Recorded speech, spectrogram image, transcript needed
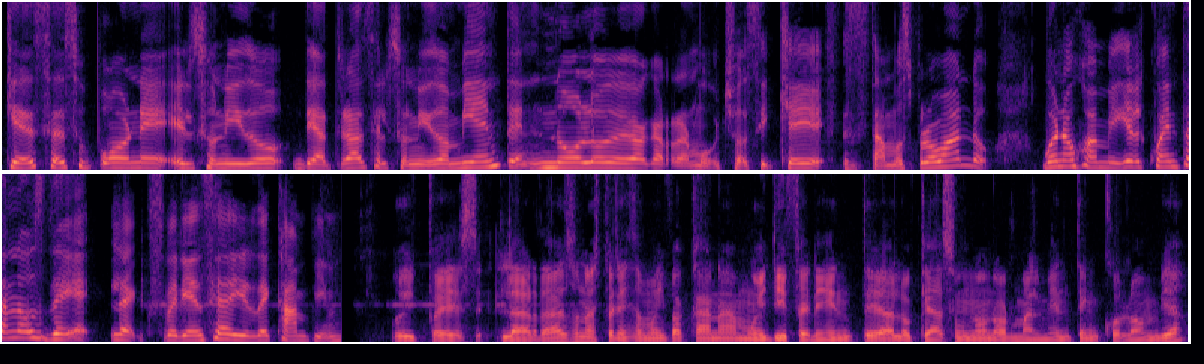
que se supone el sonido de atrás, el sonido ambiente, no lo debe agarrar mucho, así que estamos probando. Bueno, Juan Miguel, cuéntanos de la experiencia de ir de camping. Uy, pues la verdad es una experiencia muy bacana, muy diferente a lo que hace uno normalmente en Colombia.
